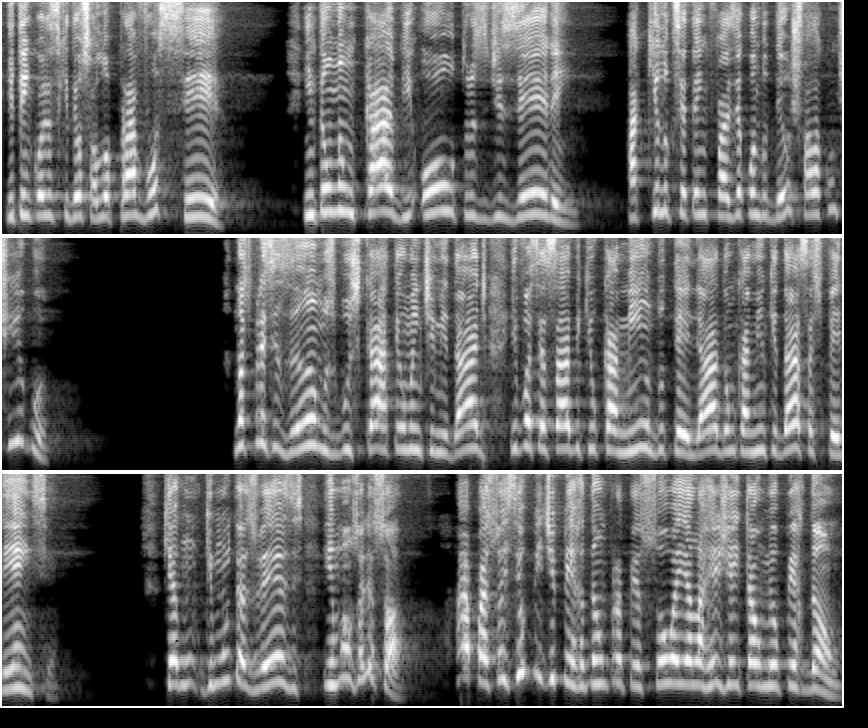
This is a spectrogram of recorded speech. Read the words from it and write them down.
e tem coisas que Deus falou para você. Então não cabe outros dizerem aquilo que você tem que fazer quando Deus fala contigo. Nós precisamos buscar ter uma intimidade, e você sabe que o caminho do telhado é um caminho que dá essa experiência. Que, é, que muitas vezes, irmãos, olha só. Ah, pastor, e se eu pedir perdão para a pessoa e ela rejeitar o meu perdão?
